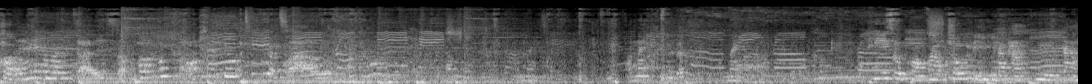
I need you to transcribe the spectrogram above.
ขอให้กำลังใจสัมภาษณ์ทุกคนให้ด้วยกับ เราที่สุดของความโชคดีนะคะ คือการ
